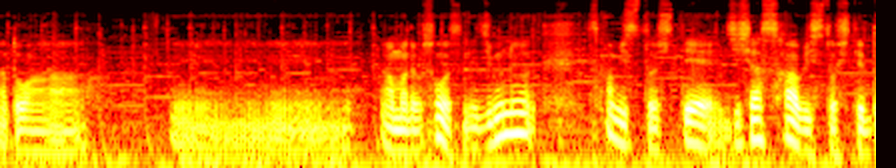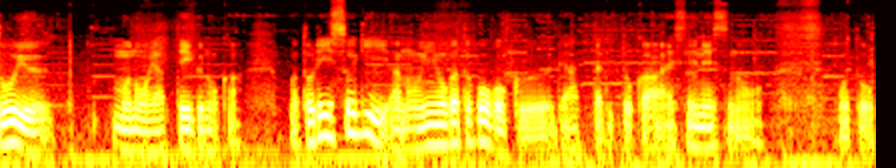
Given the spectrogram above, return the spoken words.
あとはえー、あまあでもそうですね。自分のサービスとして自社サービスとしてどういうものをやっていくのか、まあ、取り急ぎあの運用型広告であったりとか SNS のこと、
